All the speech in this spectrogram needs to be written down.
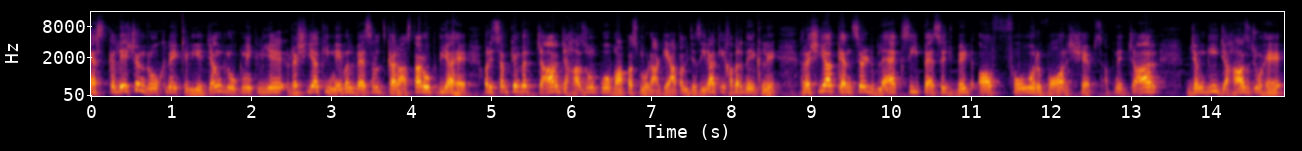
एस्कलेशन रोकने के लिए, जंग रोकने के लिए रशिया की नेवल वेसल्स का रास्ता रोक दिया है और इस सब के अंदर चार जहाज़ों को वापस मोड़ा गया। आप अल जजीरा की खबर देख लें। Russia cancelled Black Sea passage bid of four war ships अपने चार जंगी जहाज़ जो हैं,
